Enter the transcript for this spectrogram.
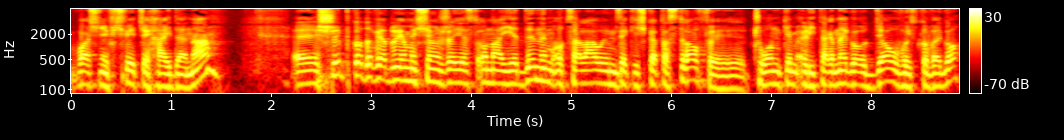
właśnie w świecie Haydena, E, szybko dowiadujemy się, że jest ona jedynym ocalałym z jakiejś katastrofy członkiem elitarnego oddziału wojskowego,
